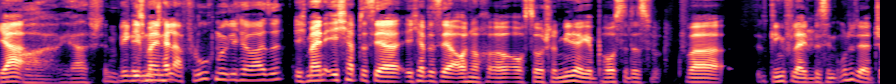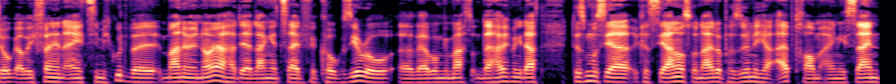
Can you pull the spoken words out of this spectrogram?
Ja, Oh, ja, stimmt. Wegen Ich dem mein- Nutella-Fluch möglicherweise. ich meine, ich habe das ja, ich habe das ja auch noch äh, auf Social Media gepostet. Das war, ging vielleicht ein bisschen unter der Joke, aber ich fand ihn eigentlich ziemlich gut, weil Manuel Neuer hat ja lange Zeit für Coke Zero äh, Werbung gemacht und da habe ich mir gedacht, das muss ja Cristianos Ronaldo persönlicher Albtraum eigentlich sein,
